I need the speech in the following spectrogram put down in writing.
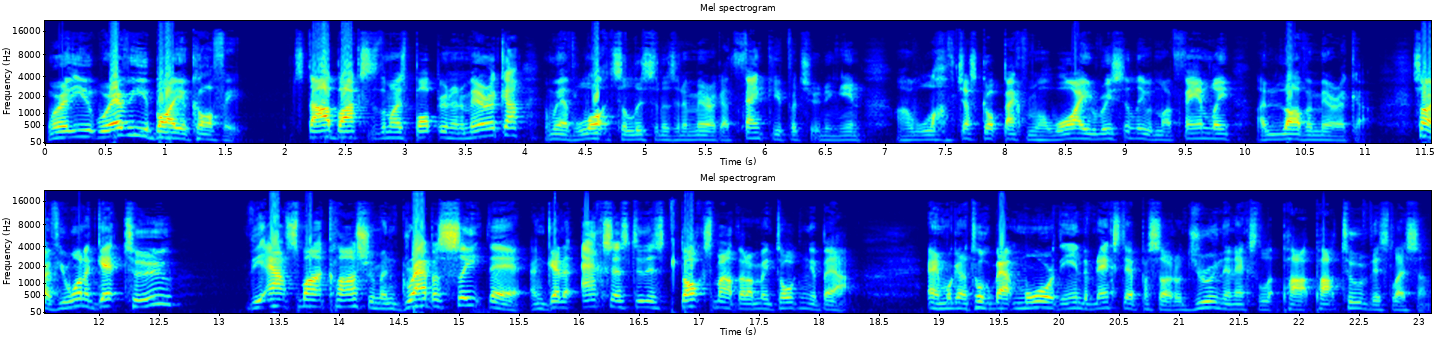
wherever you, wherever you buy your coffee. Starbucks is the most popular in America, and we have lots of listeners in America. Thank you for tuning in. I love, just got back from Hawaii recently with my family. I love America. So if you want to get to the Outsmart Classroom and grab a seat there and get access to this DocSmart that I've been talking about, and we're going to talk about more at the end of next episode or during the next part, part two of this lesson.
